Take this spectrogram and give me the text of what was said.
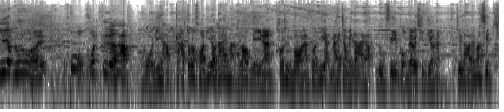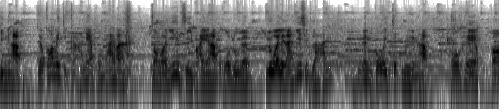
เรียบร้อยโอ้โหโคตรเกลือครับโอ้โหนี่ครับ การ์ดตัวละครที่เราได้มารอบนี้นะเขาถึงบอกนะ ตัวที่อยากได้จะไม่ได้ครับ ดูฟีดผมได้มาชิ้นเดียวนะ จเราได้มา 10 ชิ้นครับ แล้วก็เมจิกการ์ดเนี่ยผมได้มา 224 ใบนะครับ โอ้โห ดูเงินรวยเลยนะ 20 ล้าน เงินโกอีก70,000 ครับ โอเค ก็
